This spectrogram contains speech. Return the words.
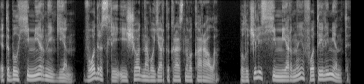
это был химерный ген – водорослей и еще одного ярко-красного коралла. Получились химерные фотоэлементы.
